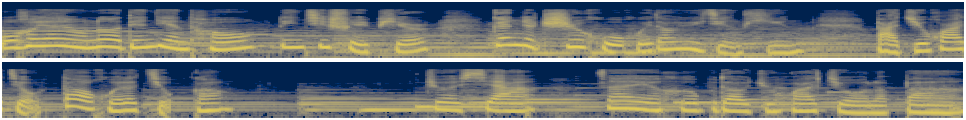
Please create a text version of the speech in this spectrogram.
我和杨永乐点点头，拎起水瓶儿，跟着吃虎回到御景亭，把菊花酒倒回了酒缸。这下再也喝不到菊花酒了吧？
